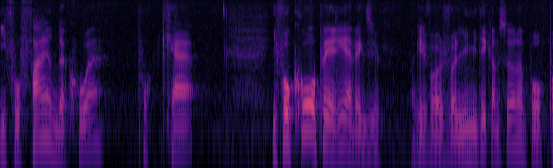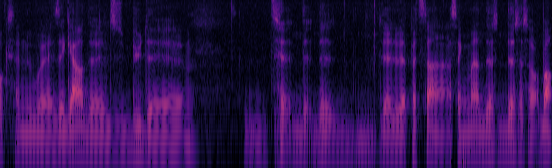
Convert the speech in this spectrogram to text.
il faut faire de quoi pour qu'elle. Il faut coopérer avec Dieu. Je vais, je vais le limiter comme ça pour pas que ça nous euh, égare du but de, de, le petit enseignement de, ce soir. Bon.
